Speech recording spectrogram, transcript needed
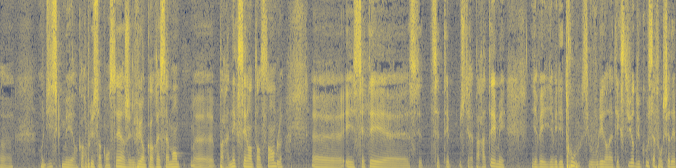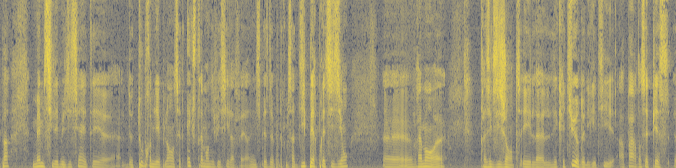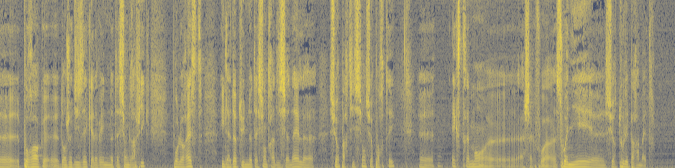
au disque, mais encore plus en concert. J'ai vu encore récemment par un excellent ensemble euh, et c'était, euh, c'était, je dirais pas raté, mais il y avait, y avait des trous, si vous voulez, dans la texture. Du coup, ça fonctionnait pas, même si les musiciens étaient euh, de tout premier plan. C'est extrêmement difficile à faire, une espèce de comme ça d'hyper précision, vraiment très exigeante. Et l'écriture de Ligeti, à part dans cette pièce pour orgue dont je disais qu'elle avait une notation graphique, pour le reste, il adopte une notation traditionnelle euh, sur partition, sur portée, euh, extrêmement euh, à chaque fois soignée sur tous les paramètres.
